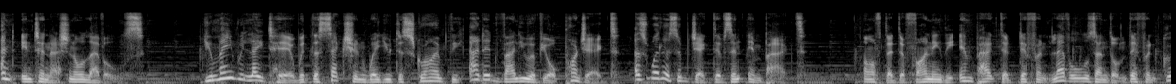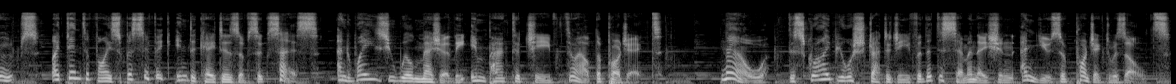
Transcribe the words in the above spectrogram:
and international levels. You may relate here with the section where you describe the added value of your project as well as objectives and impact. After defining the impact at different levels and on different groups, identify specific indicators of success and ways you will measure the impact achieved throughout the project. Now, describe your strategy for the dissemination and use of project results.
